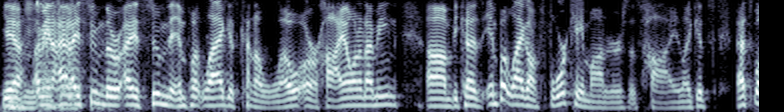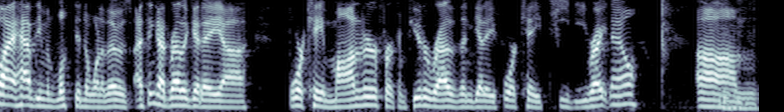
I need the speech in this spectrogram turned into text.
Yeah, Mhm, I mean, I I, I assume the I assume the input lag is kind of low or high on it. I mean, um, because input lag on 4K monitors is high. Like it's that's why I haven't even looked into one of those. I think I'd rather get a uh, 4K monitor for a computer rather than get a 4K TV right now, um, Mhm.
